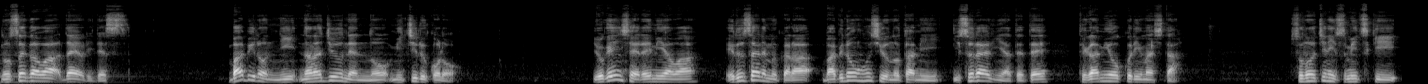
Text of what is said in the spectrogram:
野瀬川だよりです。バビロンに70年の満ちる頃預言者エレミアはエルサレムからバビロン捕囚の民イスラエルに宛てて手紙を送りました。そのうちに住み着き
